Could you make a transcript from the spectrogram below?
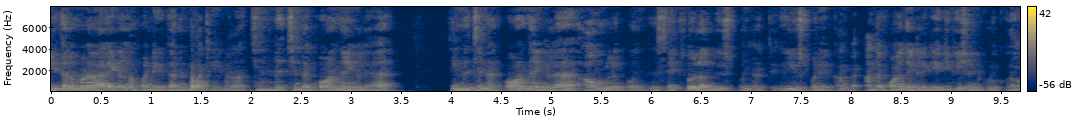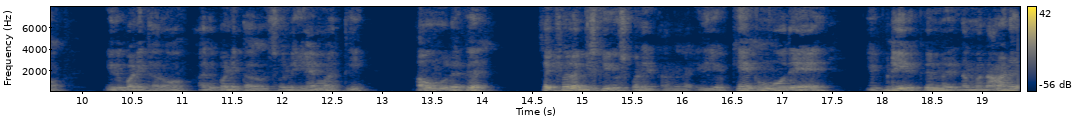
கீழ்த்தனமான வேலைகள்லாம் பண்ணியிருக்காருன்னு பார்த்தீங்கன்னா சின்ன சின்ன குழந்தைங்கள சின்ன சின்ன குழந்தைங்கள அவங்களுக்கு வந்து செக்ஸுவல் அப்யூஸ் பண்ணுறதுக்கு யூஸ் பண்ணியிருக்காங்க. அந்த குழந்தைங்களுக்கு எஜுகேஷன் கொடுக்குறோம் இது பண்ணி தரோம் அது பண்ணி தரோம் சொல்லி ஏமாற்றி அவங்களுக்கு செக்ஷுவல் அபியூஸ்க்கு யூஸ் பண்ணியிருக்காங்க. இது கேட்கும் போதே எப்படி இருக்குன்னு நம்ம நாடு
